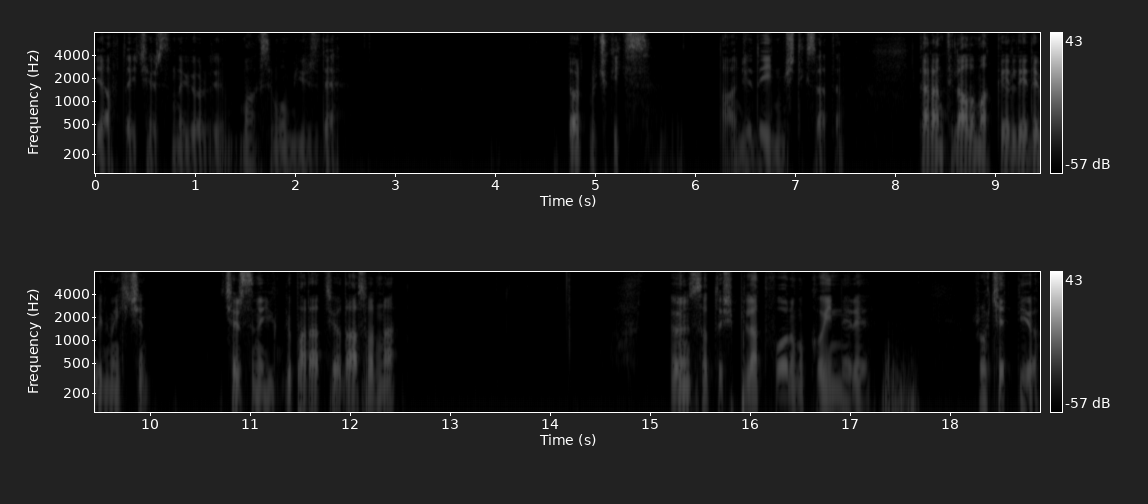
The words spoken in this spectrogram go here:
Bir hafta içerisinde gördüğüm maksimum yüzde 4.5x. Daha önce değinmiştik zaten. Garantili alım hakkı elde edebilmek için içerisine yüklü para atıyor. Daha sonra ön satış platformu coinleri roketliyor.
